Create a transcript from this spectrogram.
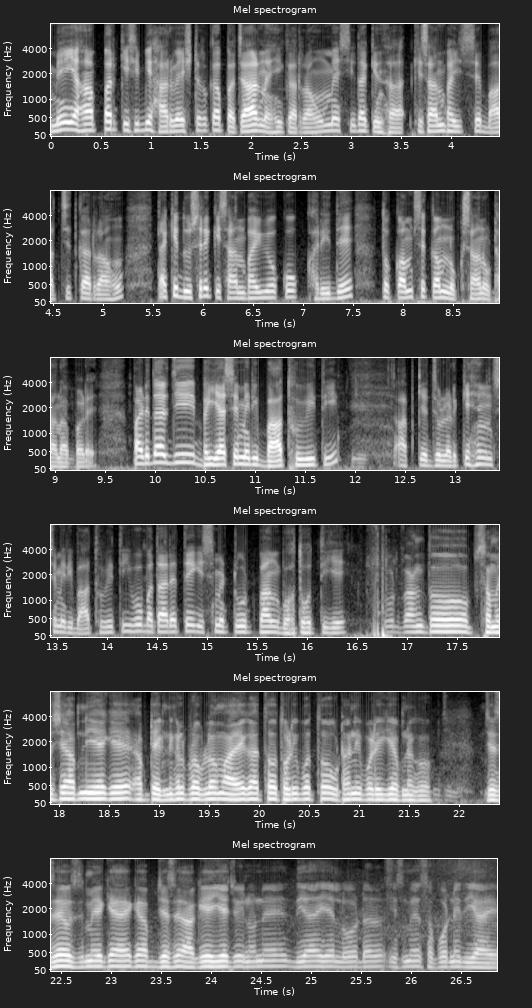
मैं यहाँ पर किसी भी हार्वेस्टर का प्रचार नहीं कर रहा हूँ मैं सीधा किसा, किसान भाई से बातचीत कर रहा हूँ ताकि दूसरे किसान भाइयों को खरीदे तो कम से कम नुकसान उठाना पड़े। पाटीदार जी भैया से मेरी बात हुई थी। आपके जो लड़के हैं उनसे मेरी बात हुई थी। वो बता रहे थे कि इसमें टूट भाँग बहुत होती है। टूट भाँग तो अब समस्या अपनी है कि अब टेक्निकल प्रॉब्लम आएगा तो थोड़ी बहुत तो उठानी पड़ेगी अपने को। जैसे उसमें क्या है कि अब जैसे आगे ये जो इन्होंने दिया है ये लोडर इसमें सपोर्ट नहीं दिया है।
